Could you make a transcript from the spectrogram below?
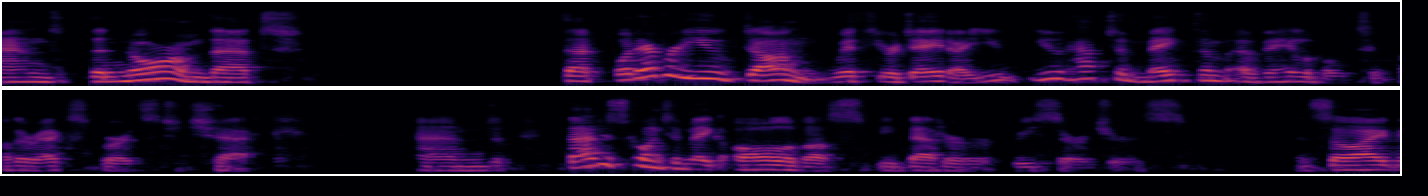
and the norm that that whatever you've done with your data, you, you have to make them available to other experts to check. And that is going to make all of us be better researchers. And so I,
